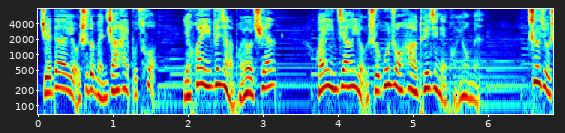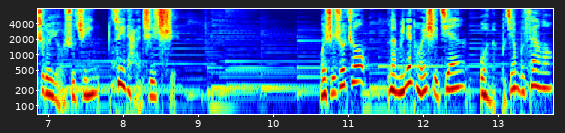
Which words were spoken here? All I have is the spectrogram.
觉得有书的文章还不错，也欢迎分享到朋友圈，欢迎将有书公众号推荐给朋友们。这就是对有书君最大的支持。我是周周，那明天同一时间我们不见不散喽。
